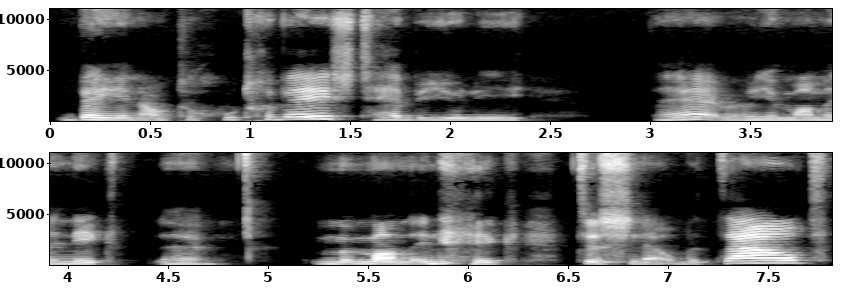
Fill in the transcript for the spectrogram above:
ben je nou toch goed geweest? Hebben jullie, hè, je man en ik, uh, mijn man en ik, te snel betaald?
